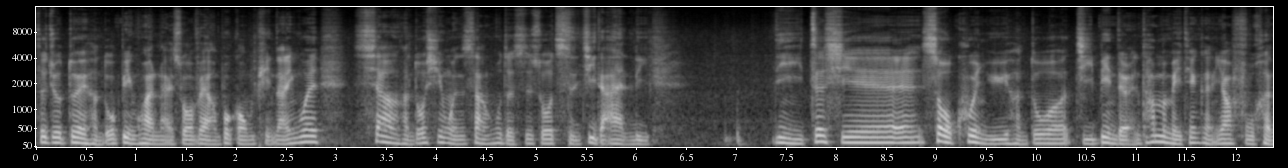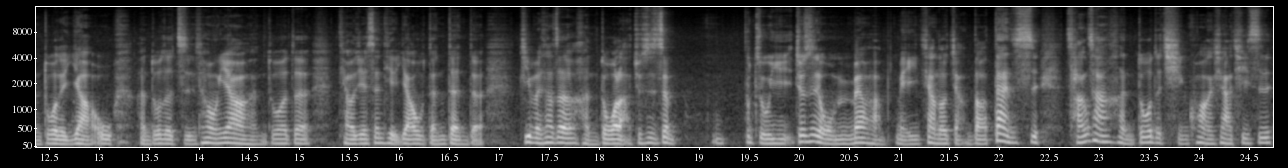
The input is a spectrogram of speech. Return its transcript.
这就对很多病患来说非常不公平啊，因为像很多新闻上或者是说实际的案例。你这些受困于很多疾病的人，他们每天可能要服很多的药物，很多的止痛药，很多的调节身体的药物等等的，基本上这很多啦，就是这不足以，就是我们没办法每一项都讲到。但是常常很多的情况下，其实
